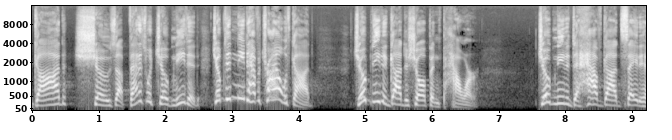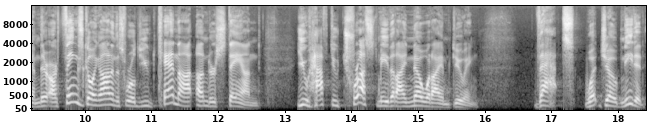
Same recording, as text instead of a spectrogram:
God shows up. That is what Job needed. Job didn't need to have a trial with God. Job needed God to show up in power. Job needed to have God say to him, There are things going on in this world you cannot understand. You have to trust me that I know what I am doing. That's what Job needed,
